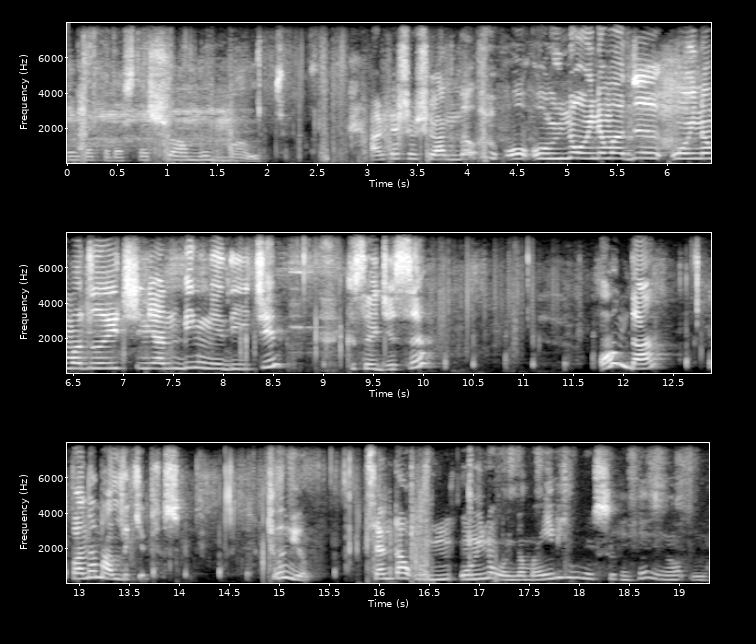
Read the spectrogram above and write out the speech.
Evet arkadaşlar şu an bu mal. Arkadaşlar şu anda o oyunu oynamadığı oynamadığı için yani bilmediği için kısacası ondan bana mallık yapıyorsun. Çocuğum sen daha oyun, oyunu oynamayı bilmiyorsun. Ne yapayım?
